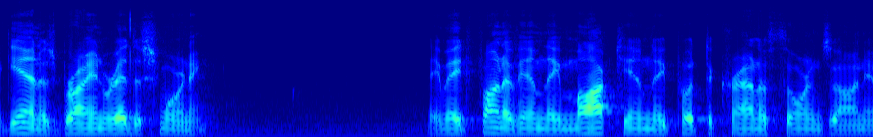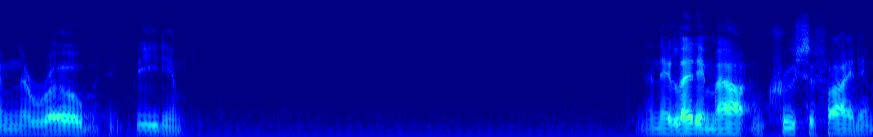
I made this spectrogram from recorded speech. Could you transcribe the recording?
Again, as Brian read this morning, they made fun of him, they mocked him, they put the crown of thorns on him, the robe, they beat him. And then they let him out and crucified him.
